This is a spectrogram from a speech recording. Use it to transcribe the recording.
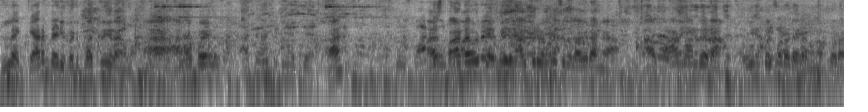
இல்ல கரண்ட் அடிப்பட்டு பத்துக்கிறாங்கம்மா அங்க போய் ஸ்பாட் அவுட் மீதி நாலு பேர் வெங்கடேஸ்வரில் இருக்கிறாங்க நான் பார்க்க வந்துடுறேன் இவங்க போய் போட்டோ எடுக்கிறாங்க கூட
